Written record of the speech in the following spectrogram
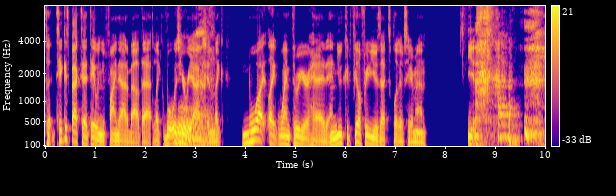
t- take us back to that day when you find out about that. Like, what was your reaction? Man. Like, what like went through your head? And you could feel free to use expletives here, man. Yeah.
